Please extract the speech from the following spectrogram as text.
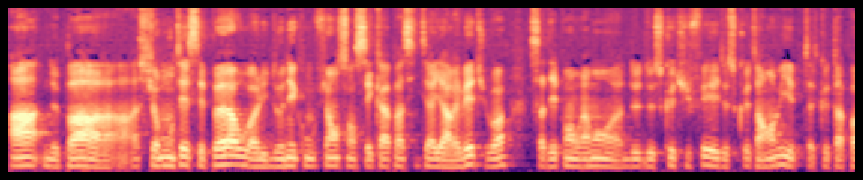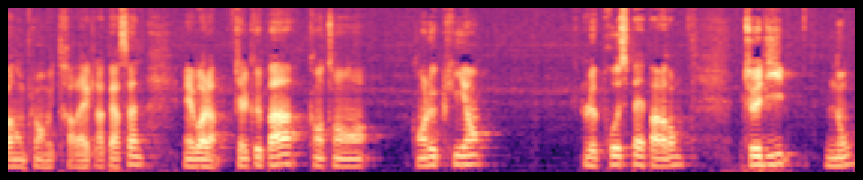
à ne pas surmonter ses peurs ou à lui donner confiance en ses capacités à y arriver, tu vois. Ça dépend vraiment de, de ce que tu fais et de ce que tu as envie. Peut-être que tu n'as pas non plus envie de travailler avec la personne. Mais voilà, quelque part, quand, on, quand le client, le prospect, pardon, te dit non,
